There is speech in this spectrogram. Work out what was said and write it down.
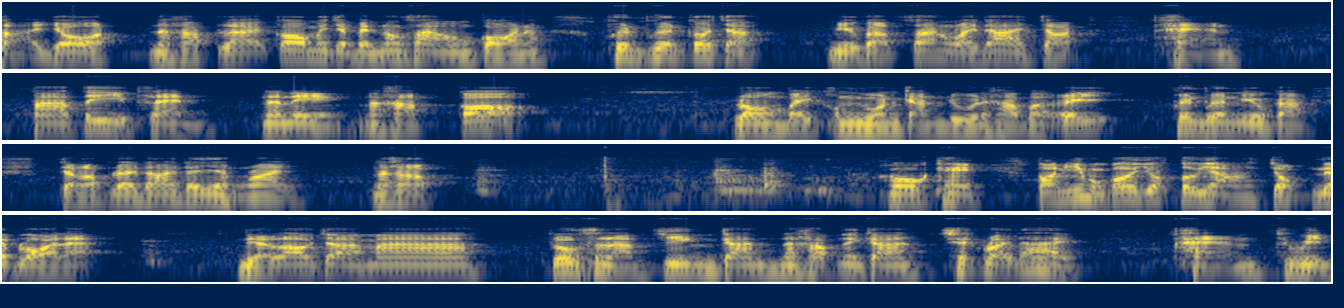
ษายอดนะครับ และก็ไม่จะเป็นต้องสร้างองค์กรนะ เพื่อนๆก็จะมีโอกาสสร้างรายได้จากแผน Party Plan นั่นเองนะครับ ก็ลองไปคำนวณกันดูนะครับ ว่า เอ้ย เพื่อนๆมีโอกาสจะรับรายได้ได้อย่างไรนะครับ โอเค ตอนนี้ผมก็ยกตัวอย่างจบเรียบร้อยแล้ว เดี๋ยวเราจะมาลงสนามจริงกันนะครับ ในการเช็ครายได้แผนทวิน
